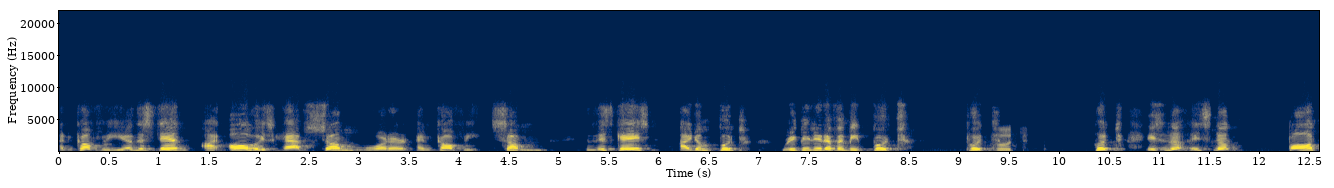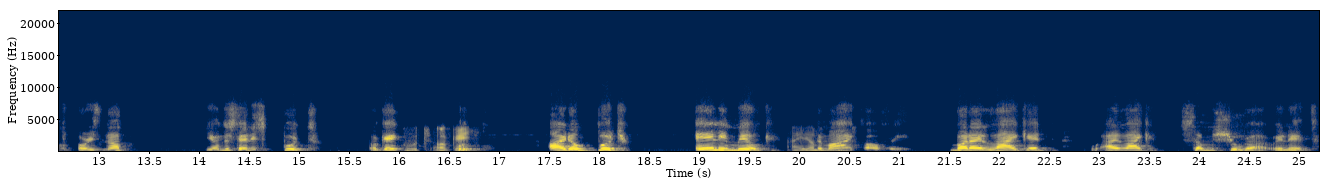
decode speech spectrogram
and coffee. You understand? I always have some water and coffee, some. In this case, I don't put. Repeat it after me. Put, put, Put. put. It's not. It's not pot or it's not. You understand? It's put. Okay. Put. Okay. Put. I don't put any milk I don't in put. my coffee, but I like it. I like some sugar in it,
